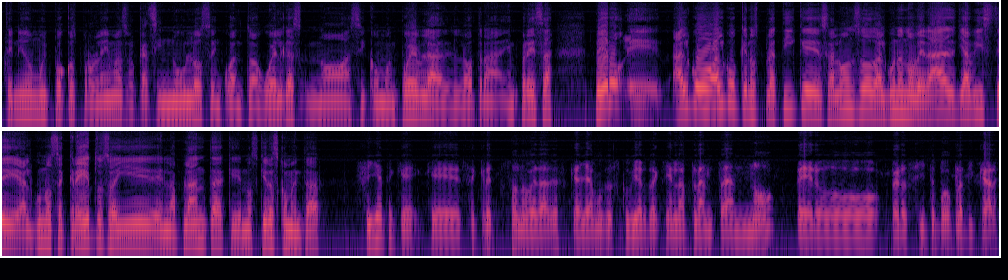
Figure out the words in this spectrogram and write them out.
tenido muy pocos problemas o casi nulos en cuanto a huelgas, no así como en Puebla, de la otra empresa. Pero eh, algo, algo que nos platiques, Alonso, algunas novedades, ya viste algunos secretos ahí en la planta que nos quieras comentar. Fíjate que, que secretos o novedades que hayamos descubierto aquí en la planta no, pero, pero sí te puedo platicar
